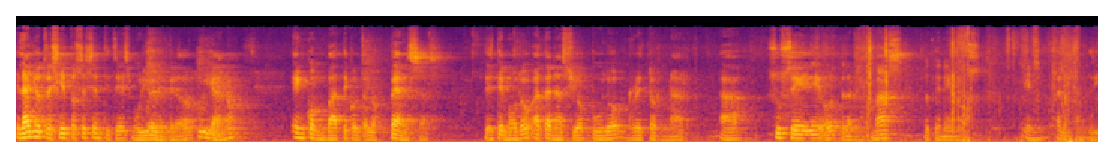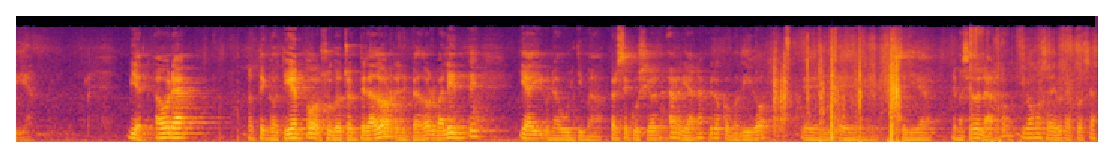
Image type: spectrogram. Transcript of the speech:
el año 363 murió el emperador Juliano en combate contra los persas. De este modo, Atanasio pudo retornar a su sede otra vez más lo tenemos en Alejandría. Bien, ahora no tengo tiempo, sube otro emperador, el emperador Valente, y hay una última persecución arriana, pero como digo, sería demasiado largo. Y vamos a ver una cosa,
